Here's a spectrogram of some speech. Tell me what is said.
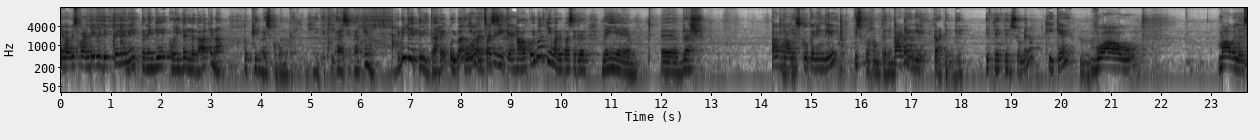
तो अब इसको अंडे में डिप करेंगे? डिप करेंगे और इधर लगा के ना तो फिर मैं इसको बंद कर दूँगी। ये देखो ऐसे करके ना ये भी तो एक तरीका है कोई बात नहीं हमारे अच्छा पास तरीका है। हाँ कोई बात नहीं हमारे पास अगर नहीं है ब्रश। अब हम इसको करेंगे। इसको हम करेंगे। काटेंगे। काटेंगे। इतने इतने हिस्सों में ना। ठीक है। वाओ। मार्वलस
